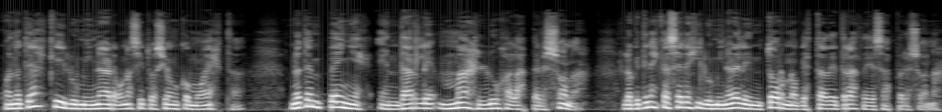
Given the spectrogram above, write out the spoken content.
Cuando tengas que iluminar una situación como esta, no te empeñes en darle más luz a las personas lo que tienes que hacer es iluminar el entorno que está detrás de esas personas.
